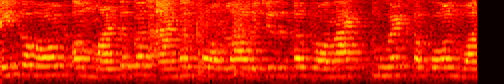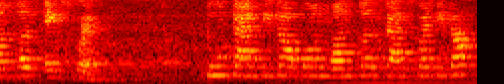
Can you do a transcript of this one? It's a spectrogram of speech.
Think about a multiple angle formula which is in the format 2x upon 1 plus x square. 2 tan theta upon 1 plus tan square theta.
